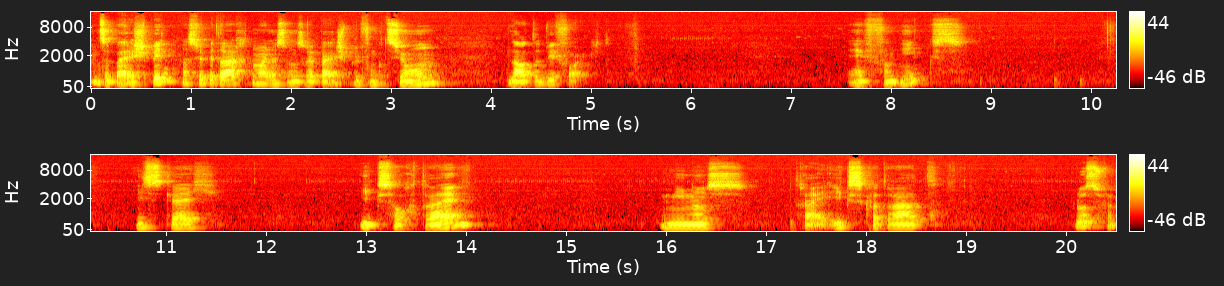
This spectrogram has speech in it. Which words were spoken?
Unser Beispiel, was wir betrachten wollen, also unsere Beispielfunktion, lautet wie folgt f von x ist gleich x hoch 3 minus 3x Quadrat plus 5.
